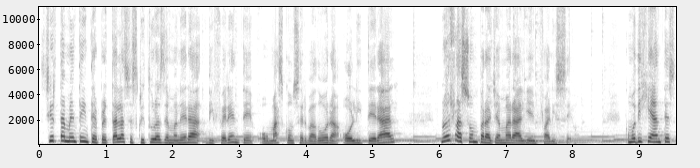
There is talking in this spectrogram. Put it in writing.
Ciertamente interpretar las escrituras de manera diferente o más conservadora o literal no es razón para llamar a alguien fariseo. Como dije antes,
